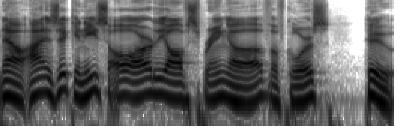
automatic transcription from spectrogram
Now, Isaac and Esau are the offspring of, of course, who?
